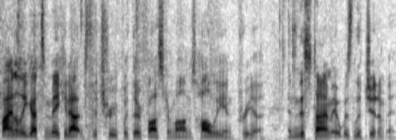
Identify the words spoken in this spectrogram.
finally got to make it out into the troop with their foster moms, Holly and Priya. And this time it was legitimate.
